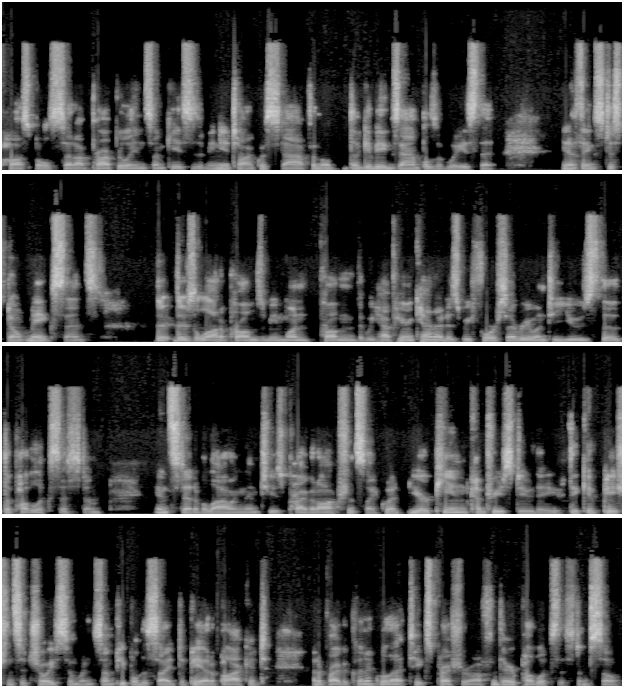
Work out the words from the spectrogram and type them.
hospitals set up properly in some cases. I mean, you talk with staff and they'll, they'll give you examples of ways that, you know, things just don't make sense. There, there's a lot of problems. I mean, one problem that we have here in Canada is we force everyone to use the, the public system instead of allowing them to use private options like what European countries do. They they give patients a choice, and when some people decide to pay out of pocket at a private clinic, well, that takes pressure off of their public system. So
